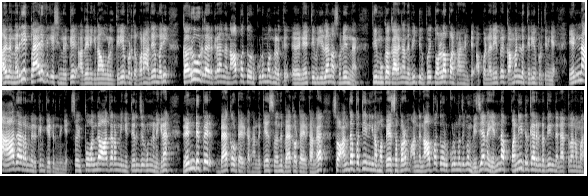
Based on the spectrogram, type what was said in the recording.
அதில் நிறைய கிளாரிஃபிகேஷன் இருக்குது அதை இன்றைக்கி நான் உங்களுக்கு தெரியப்படுத்த போகிறேன் அதே மாதிரி கரூரில் இருக்கிற அந்த நாற்பத்தோரு குடும்பங்களுக்கு நேற்று வீடியோவில் நான் சொல்லியிருந்தேன். திமுக காரங்க அந்த வீட்டுக்கு போய் தொல்லை பண்ணுறாங்கன்ட்டு அப்போ நிறைய பேர் கமெண்ட்டில் தெரியப்படுத்தினீங்க. என்ன ஆதாரம் இருக்குன்னு கேட்டிருந்தீங்க. ஸோ இப்போ வந்து ஆதாரம் நீங்கள் தெரிஞ்சிருக்கும்னு நினைக்கிறேன். ரெண்டு பேர் பேக் அவுட் ஆயிருக்கு ஆயிருக்காங்க. அந்த கேஸ்லேருந்து பேக் அவுட் ஆகிருக்காங்க ஸோ அந்த பற்றி இன்றைக்கி நம்ம பேச போகிறோம் அந்த நாற்பத்தோரு குடும்பத்துக்கும் விஜயனை என்ன பண்ணிட்டு இருக்காருன்றதையும் இந்த நேரத்தில் நம்ம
